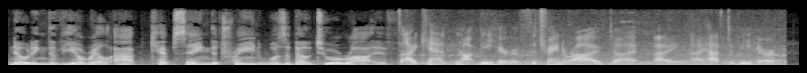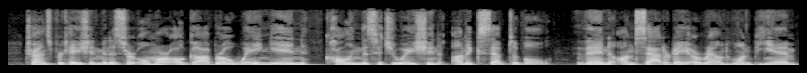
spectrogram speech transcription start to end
noting the Via Rail app kept saying the train was about to arrive. I can't not be here. If the train arrived, I, I, I have to be here. Transportation Minister Omar Al Alghabra weighing in, calling the situation unacceptable. Then on Saturday around 1 p.m.,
